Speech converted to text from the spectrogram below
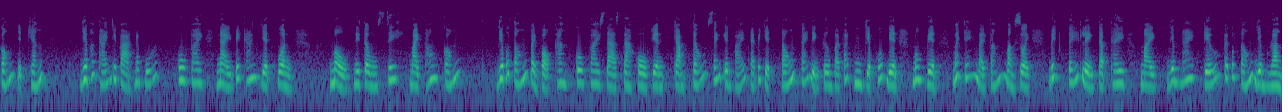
có dịch kháng. Dâm hắc thái như vả năm búa cu vai này biết kháng dịch buồn màu ni tùng si mai thông cóng, Diệp út tống bành bộ khăn cô vai xà xà khổ huyện trạm tấu sáng yên bái đại biết dịch tống tái điện cương, bài phát diệp hút miền, mông biển mắt cháy bài phắn bằng rồi biết tế liền tập thay mày dâm nai kiếu với út tống dâm loàn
